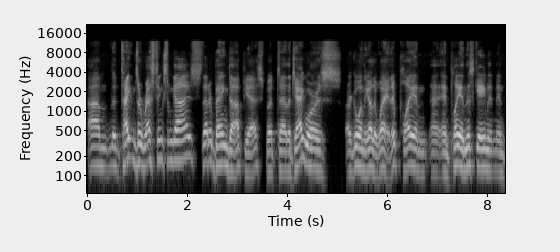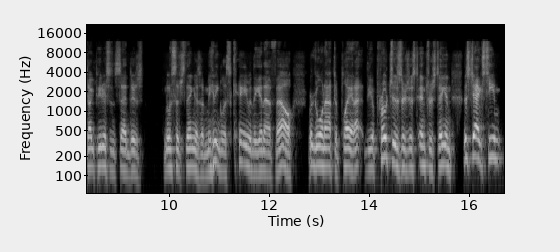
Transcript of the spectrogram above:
Um, the Titans are resting some guys that are banged up, yes, but uh, the Jaguars are going the other way. They're playing uh, and playing this game, and, and Doug Pederson said there's no such thing as a meaningless game in the NFL. We're going out to play it. the approaches are just interesting, and this Jags team,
